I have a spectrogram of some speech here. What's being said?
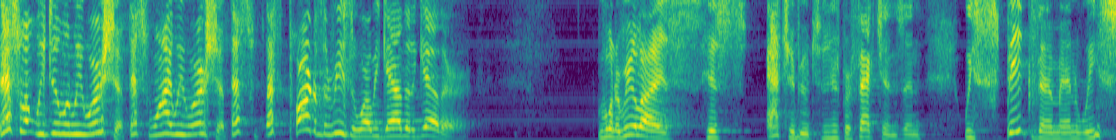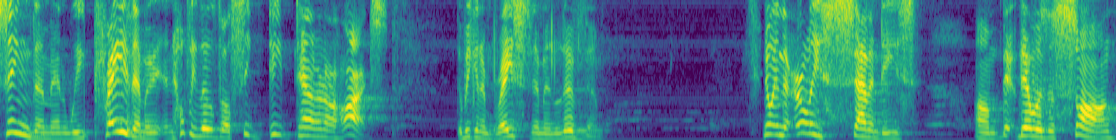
That's what we do when we worship. That's why we worship. That's, that's part of the reason why we gather together. We want to realize his attributes and his perfections, and we speak them and we sing them and we pray them, and hopefully they'll, they'll sink deep down in our hearts that we can embrace them and live them. You know, in the early 70s, um, there, there was a song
